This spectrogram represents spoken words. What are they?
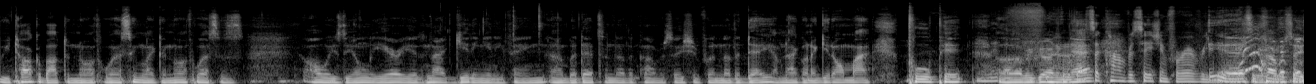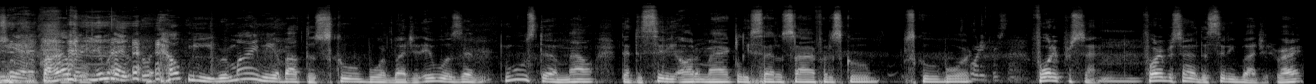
we talk about the Northwest. Seem like the Northwest is always the only area that's not getting anything, uh, but that's another conversation for another day. I'm not going to get on my pulpit uh, regarding that. That's a conversation for every day. Yeah, that's a conversation. Yeah. However, you may, help me, remind me about the school board budget. It was that, what was the amount that the city automatically set aside for the school school board? 40%. 40%. 40% of the city budget, right?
